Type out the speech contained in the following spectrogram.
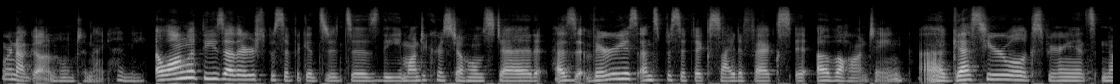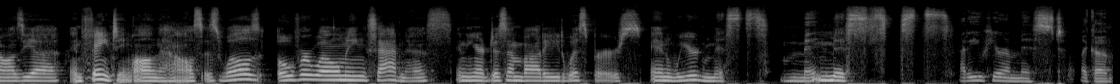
We're not going home tonight, honey. Along with these other specific instances, the Monte Cristo homestead has various unspecific side effects of a haunting. Uh, guests here will experience nausea and fainting while in the house, as well as overwhelming sadness and hear disembodied whispers and weird mists. Mist? Mists. How do you hear a mist? Like a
